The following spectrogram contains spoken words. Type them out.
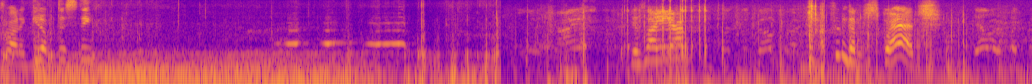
Try to get up this thing. Yes, I am. This is gonna scratch. Dylan, put the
